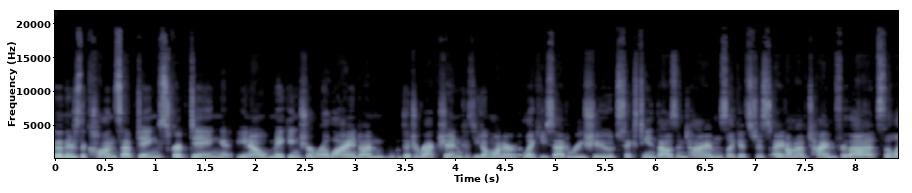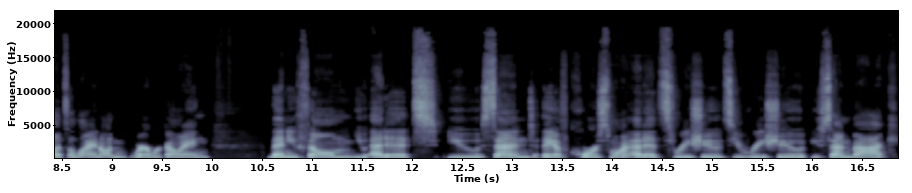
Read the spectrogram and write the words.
then there's the concepting, scripting, you know, making sure we're aligned on the direction because you don't want to, like you said, reshoot 16,000 times. Like it's just, I don't have time for that. So let's align on where we're going. Then you film, you edit, you send. They, of course, want edits, reshoots, you reshoot, you send back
